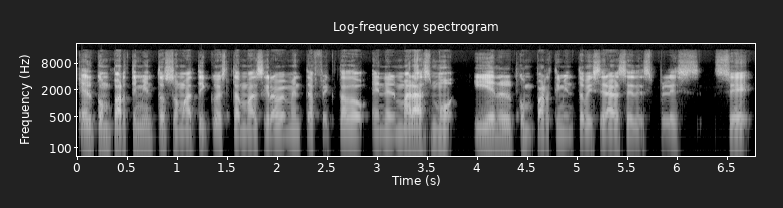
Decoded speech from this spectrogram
el compartimiento somático está más gravemente afectado en el marasmo y en el compartimiento visceral se, se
